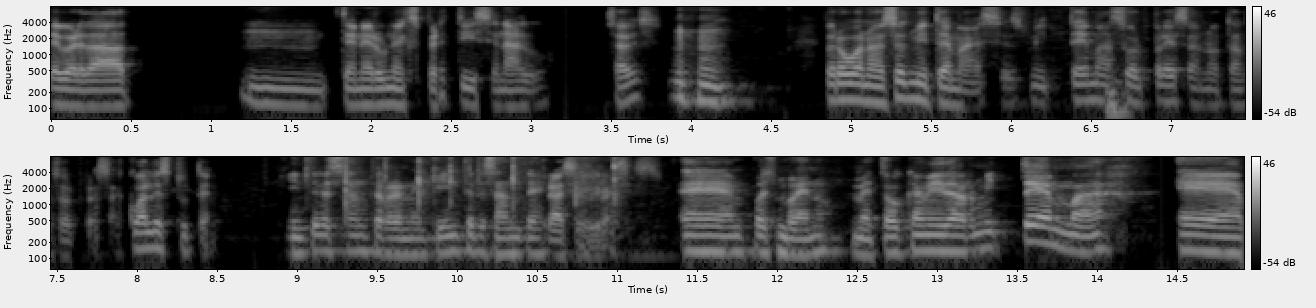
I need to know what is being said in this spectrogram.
de verdad mm, tener una expertise en algo, ¿sabes? Pero bueno, ese es mi tema, ese es mi tema sorpresa, no tan sorpresa. ¿Cuál es tu tema? Interesante, René, qué interesante. Gracias, gracias. Eh, pues bueno, me toca a mí dar mi tema. Eh,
